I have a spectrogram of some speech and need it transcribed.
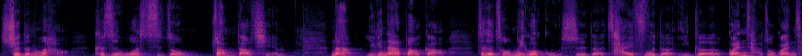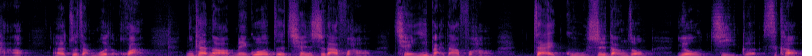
学得那么好？可是我始终赚不到钱，那也跟大家报告，这个从美国股市的财富的一个观察做观察啊，呃做掌握的话，你看到美国的前十大富豪、前一百大富豪在股市当中有几个是靠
